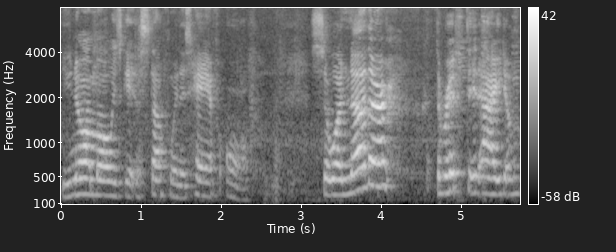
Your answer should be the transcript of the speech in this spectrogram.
You know I'm always getting stuff when it's half off. So another thrifted item.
